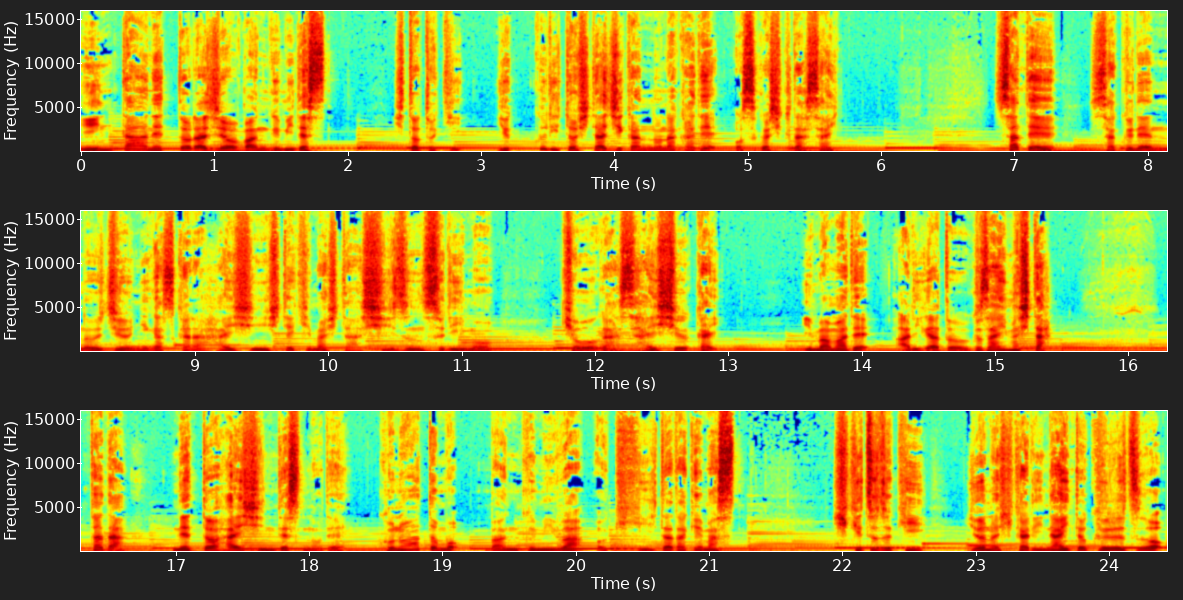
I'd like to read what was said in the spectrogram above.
インターネットラジオ番組です。ひとときゆっくりとした時間の中でお過ごしください。さて昨年の12月から配信してきましたシーズン3も今日が最終回。今までありがとうございました。ただネット配信ですのでこの後も番組はお聴きいただけます。引き続き夜の光ナイトクルーズを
